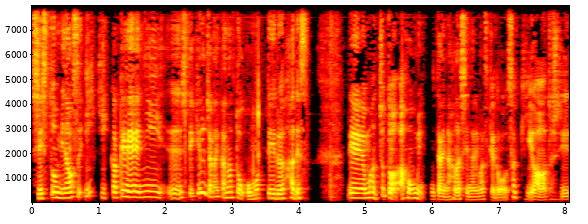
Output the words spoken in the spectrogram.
支出を見直すいいきっかけにしていけるんじゃないかなと思っている派です。で、まあちょっとアホみたいな話になりますけど、さっき、あ私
